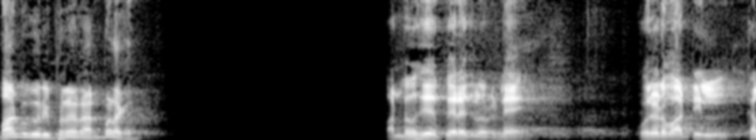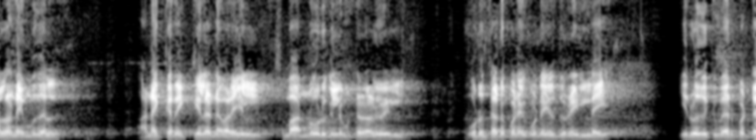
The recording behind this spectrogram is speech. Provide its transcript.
மாண்புமிகு உறுப்பினர் அன்பழகன். மாண்புமிகு பேரவைத் தலைவர்களே கொள்ளிடம் ஆற்றில் கல்லணை முதல் அணைக்கரை கீழணை வரையில் சுமார் நூறு கிலோமீட்டர் அளவில் ஒரு தடுப்பணை கூட இதுவரை இல்லை. இருபதுக்கு மேற்பட்ட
